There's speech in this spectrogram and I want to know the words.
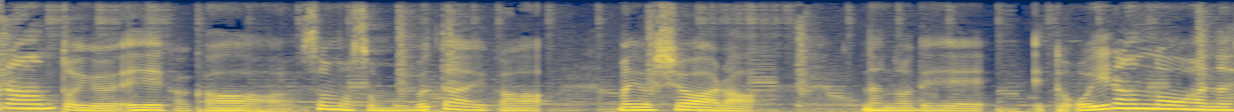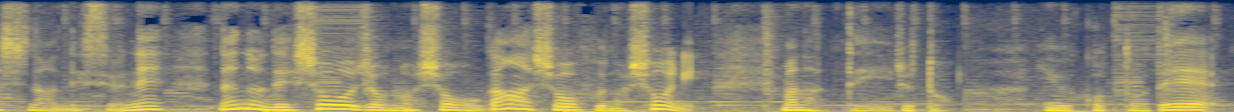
らん」という映画がそもそも舞台が、まあ、吉原なので、えっと、花魁のお話なんですよね。なので少女の章が娼婦の章に、まあ、なっているということで、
